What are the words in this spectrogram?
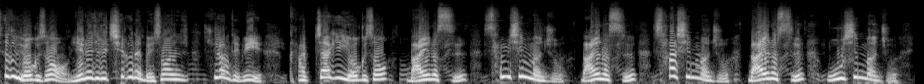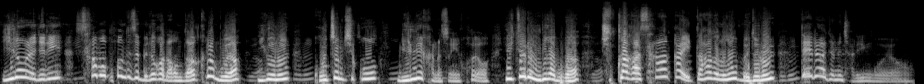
그래서 여기서 얘네들이 최근에 매수한 수량 대비 갑자기 여기서 마이너스 30만 주, 마이너스 40만 주, 마이너스 50만 주 이런 애들이 사모펀드에서 매도가 나온다. 그럼 뭐야? 이거는 고점 찍고 밀릴 가능성이 커요. 이때는 우리가 뭐야? 주가가 상한가에 있다 하더라도 매도를 때려야 되는 자리인 거예요.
